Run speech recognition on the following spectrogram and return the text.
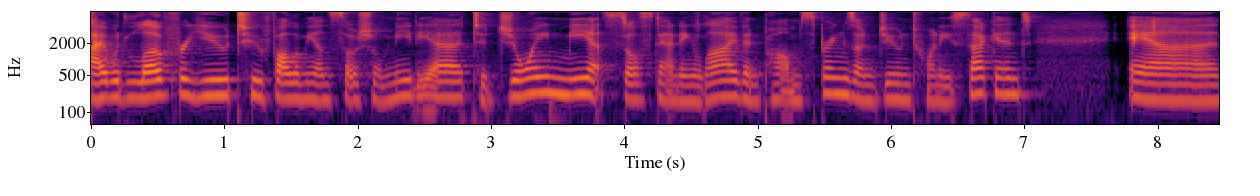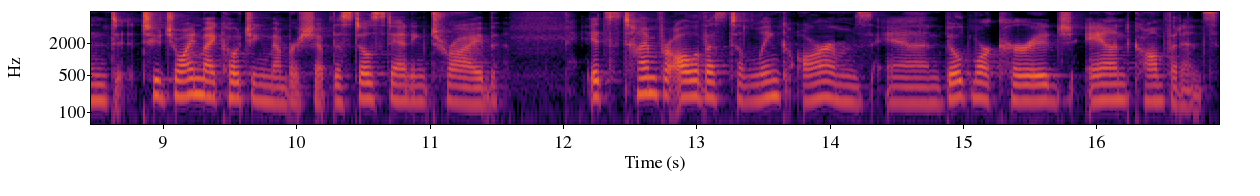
I would love for you to follow me on social media, to join me at Still Standing Live in Palm Springs on June 22nd, and to join my coaching membership, the Still Standing Tribe. It's time for all of us to link arms and build more courage and confidence.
